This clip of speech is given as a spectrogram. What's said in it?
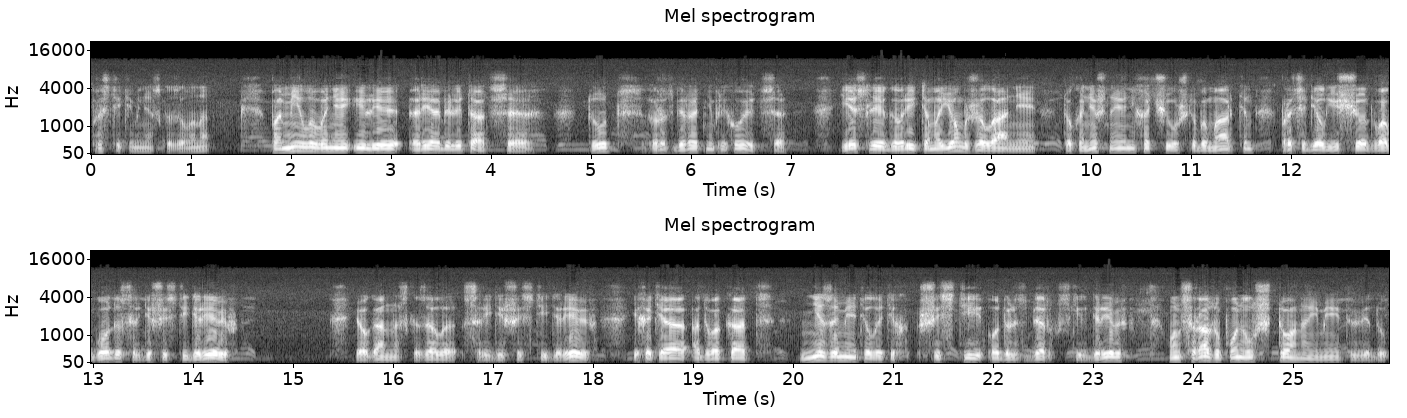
«Простите меня», — сказала она. «Помилование или реабилитация?» Тут разбирать не приходится. Если говорить о моем желании, то, конечно, я не хочу, чтобы Мартин просидел еще два года среди шести деревьев. Иоганна сказала «среди шести деревьев», и хотя адвокат не заметил этих шести одельсбергских деревьев, он сразу понял, что она имеет в виду.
